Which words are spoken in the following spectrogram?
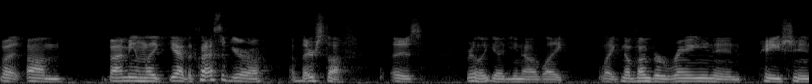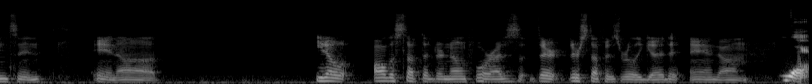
but um, but I mean like yeah, the classic era of their stuff is really good. You know, like like November Rain and Patience and and uh, you know all the stuff that they're known for. I just their their stuff is really good and um. Yeah.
